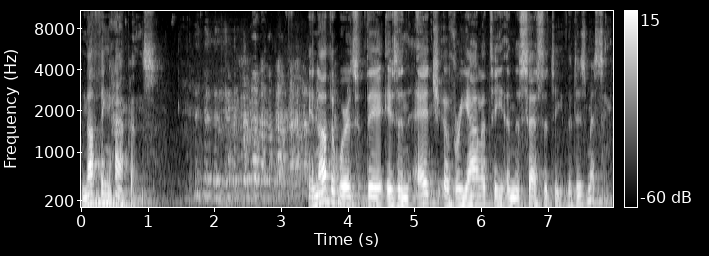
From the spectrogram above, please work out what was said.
nothing happens. In other words, there is an edge of reality and necessity that is missing.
